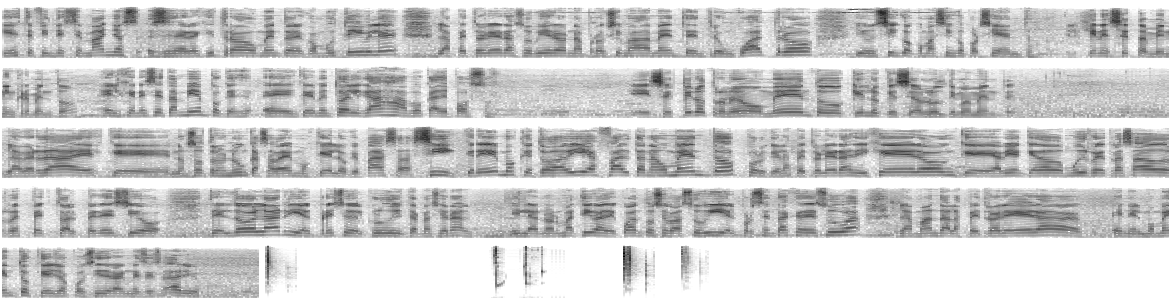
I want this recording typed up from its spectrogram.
Este fin de semana se registró aumento en el combustible, las petroleras subieron aproximadamente entre un 4 y un 5,5%. ¿El GNC también incrementó? El GNC también porque eh, incrementó el gas a boca de pozo. Eh, ¿Se espera otro nuevo aumento? ¿Qué es lo que se habló últimamente? La verdad es que nosotros nunca sabemos qué es lo que pasa. Sí, creemos que todavía faltan aumentos porque las petroleras dijeron que habían quedado muy retrasados respecto al precio del dólar y el precio del crudo internacional. Y la normativa de cuánto se va a subir el porcentaje de suba la manda a las petroleras en el momento que ellos consideran necesario.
